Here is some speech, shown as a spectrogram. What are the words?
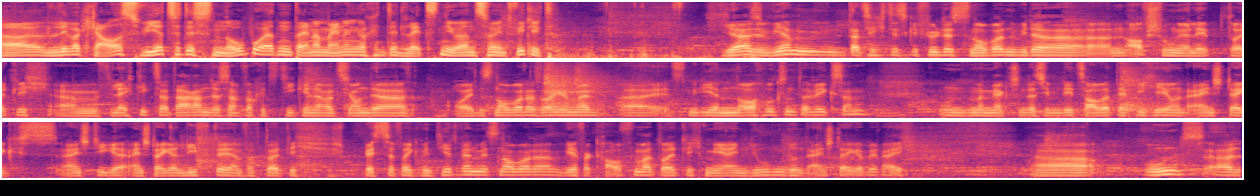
Äh, lieber Klaus, wie hat sich das Snowboarden deiner Meinung nach in den letzten Jahren so entwickelt? Ja, also wir haben tatsächlich das Gefühl, dass Snowboarden wieder einen Aufschwung erlebt, deutlich. Ähm, vielleicht liegt es auch daran, dass einfach jetzt die Generation der alten Snowboarder, sage ich mal, äh, jetzt mit ihrem Nachwuchs unterwegs sind. Und man merkt schon, dass eben die Zauberteppiche und Einsteigs, Einsteiger, Einsteigerlifte einfach deutlich besser frequentiert werden mit Snowboarder. Wir verkaufen auch deutlich mehr im Jugend- und Einsteigerbereich. Äh, und ein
